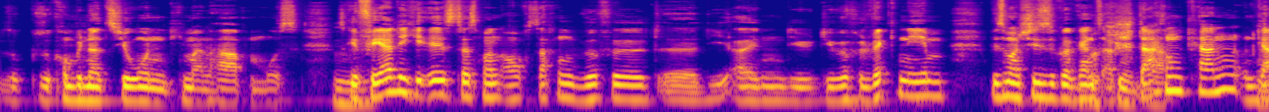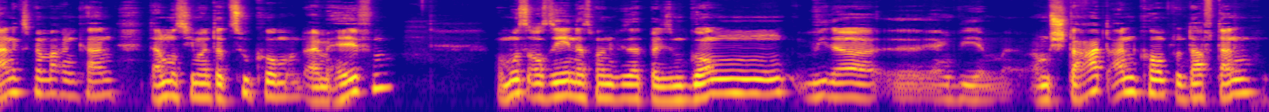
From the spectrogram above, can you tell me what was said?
so, so Kombinationen, die man haben muss. Das Mhm. Gefährliche ist, dass man auch Sachen würfelt, äh, die einen die, die Würfel wegnehmen, bis man schließlich sogar ganz Okay, erstarren kann und gar nichts mehr machen kann. Dann muss jemand dazukommen und einem helfen. Man muss auch sehen, dass man, wie gesagt, bei diesem Gong wieder äh, irgendwie im, am Start ankommt und darf dann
